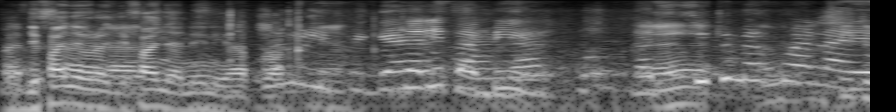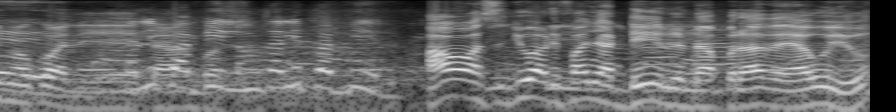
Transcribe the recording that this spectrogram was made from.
Unajifanya unajifanya nini hapa? Mtalipa bill. Sisi tumekuwa na yeye. Tumekuwa na yeye. Mtalipa bill, mtalipa bill. Hawa wasijua alifanya deal na brother ya huyu.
